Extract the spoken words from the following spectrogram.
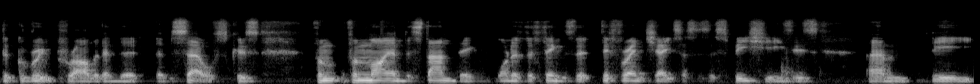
the group rather than the, themselves because from from my understanding one of the things that differentiates us as a species is um, the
